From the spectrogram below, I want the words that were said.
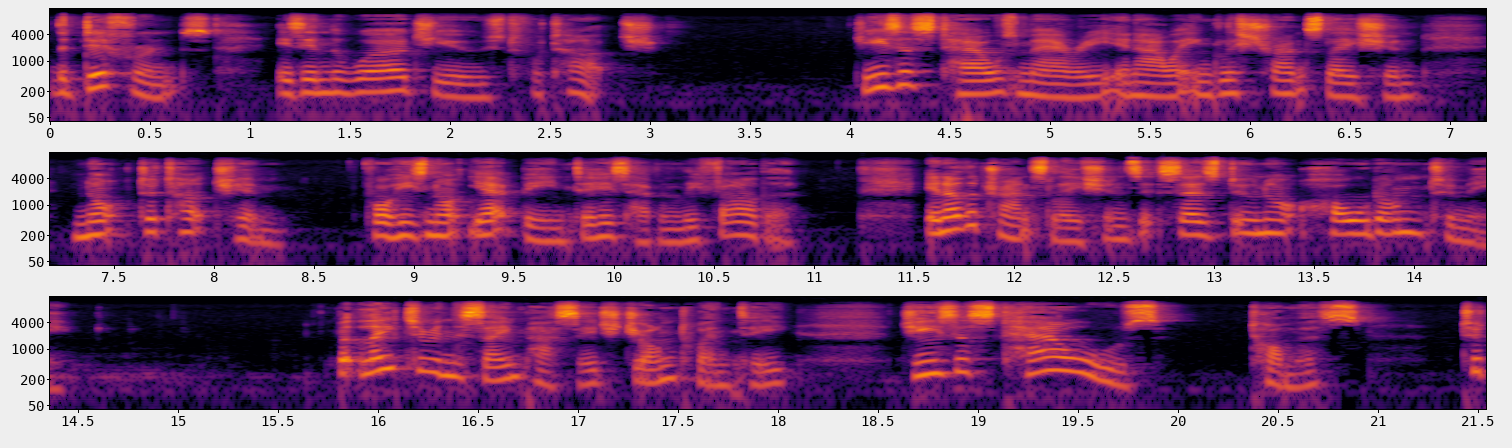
The difference is in the words used for touch. Jesus tells Mary in our English translation not to touch him, for he's not yet been to his heavenly Father. In other translations, it says, Do not hold on to me. But later in the same passage, John 20, Jesus tells Thomas to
